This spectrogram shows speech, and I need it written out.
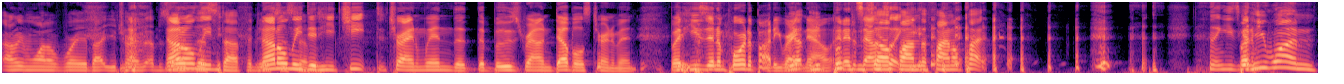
I don't even want to worry about you trying to absorb not only this stuff. Not only did he cheat to try and win the, the booze round doubles tournament, but he's in a porta potty right Yep, now, and it sounds himself like on the final putt, I think he's but gonna, he won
